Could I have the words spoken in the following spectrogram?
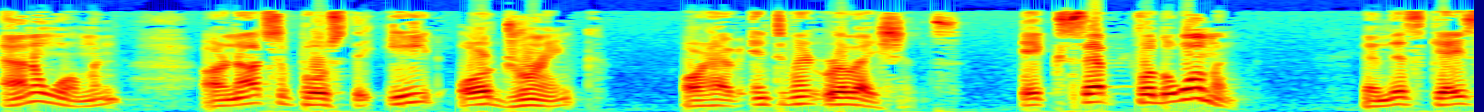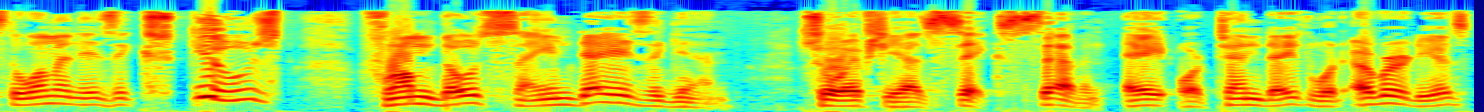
and a woman are not supposed to eat or drink or have intimate relations, except for the woman. In this case, the woman is excused from those same days again. So if she has six, seven, eight, or ten days, whatever it is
